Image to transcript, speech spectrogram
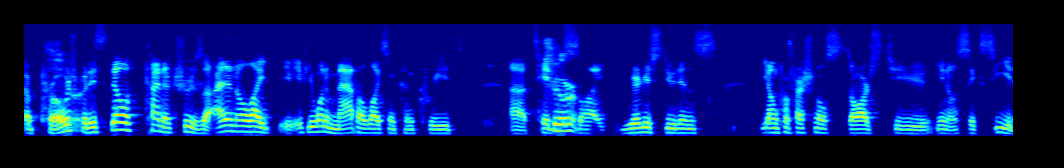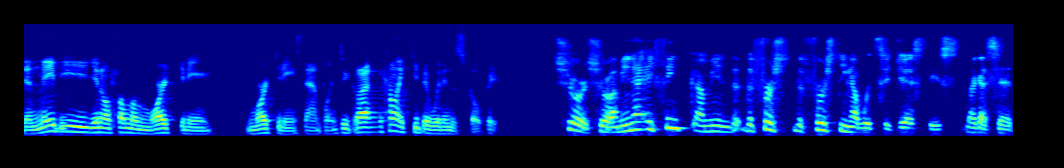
approach, sure. but it's still kind of true. So I don't know, like if you want to map out like some concrete uh, tips, sure. like where do students, young professionals, starts to you know succeed, and maybe you know from a marketing marketing standpoint to kind of like keep it within the scope here. Sure, sure. I mean, I think, I mean, the, the, first, the first thing I would suggest is, like I said,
